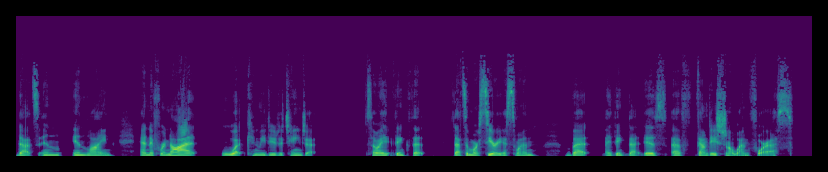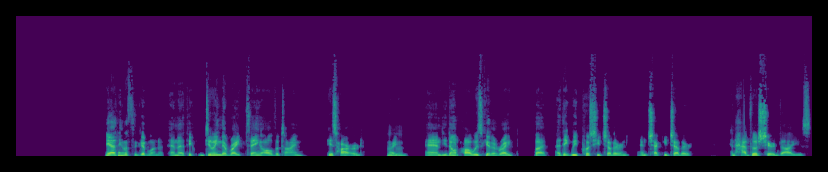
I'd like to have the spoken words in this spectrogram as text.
that's in in line. And if we're not, what can we do to change it? So I think that that's a more serious one, but I think that is a foundational one for us. Yeah, I think that's a good one. And I think doing the right thing all the time is hard, right? Mm-hmm. And you don't always get it right. But I think we push each other and, and check each other and have those shared values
